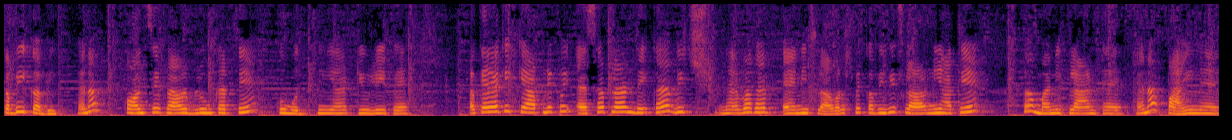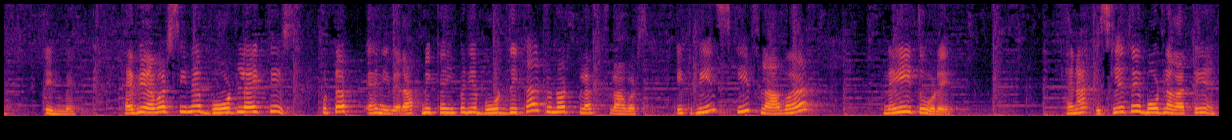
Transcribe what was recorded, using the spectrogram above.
कभी कभी है ना? कौन से फ्लावर ब्लूम करते हैं? कुमुदनी है ट्यूलिप है। अब कह रहा है कि क्या आपने कोई ऐसा प्लांट देखा है which never have any flower उसमें कभी भी फ्लावर नहीं आते हैं? तो मनी प्लांट है है ना? पाइन है। इनमें have you ever seen a board like this put up anywhere आपने कहीं पर ये बोर्ड देखा है? To not pluck flowers it means कि फ्लावर नहीं तोड़े। है ना? इसलिए तो ये बोर्ड लगाते हैं।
